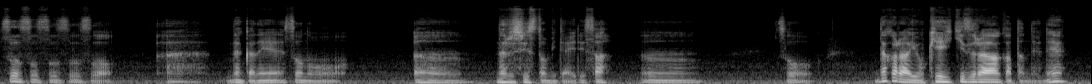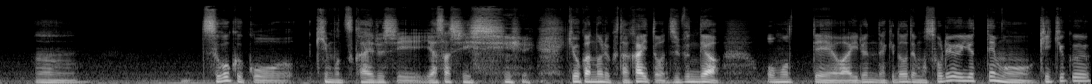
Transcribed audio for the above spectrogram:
そうそうそうそうそう。なんかね、その、うん、ナルシストみたいでさ、うん、そう。だから余計生きづらかったんだよね。うん。すごくこう、気も使えるし、優しいし、共感能力高いと自分では思ってはいるんだけど、でもそれを言っても、結局、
